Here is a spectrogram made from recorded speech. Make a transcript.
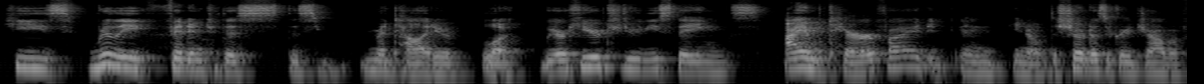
he's really fit into this this mentality of look, we are here to do these things. I am terrified, and you know the show does a great job of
